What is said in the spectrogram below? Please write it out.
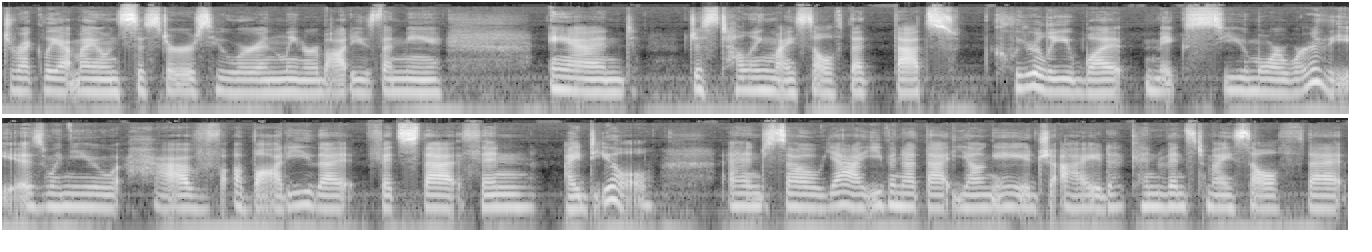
directly at my own sisters who were in leaner bodies than me, and just telling myself that that's clearly what makes you more worthy is when you have a body that fits that thin ideal. And so, yeah, even at that young age, I'd convinced myself that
